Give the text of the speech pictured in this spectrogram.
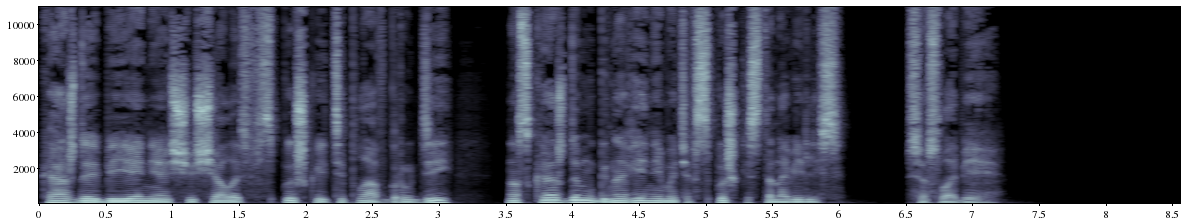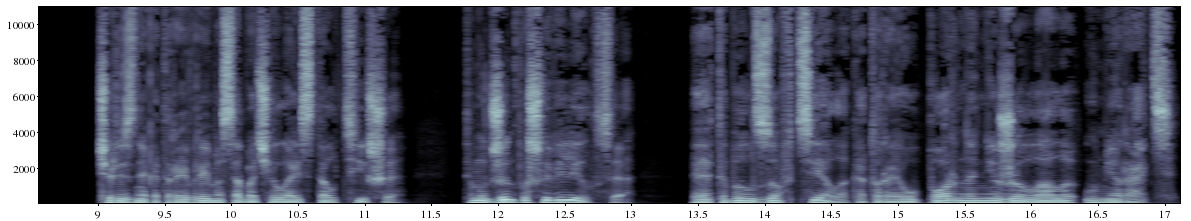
Каждое биение ощущалось вспышкой тепла в груди, но с каждым мгновением эти вспышки становились все слабее. Через некоторое время собачий лай стал тише, Темуджин пошевелился. Это был зов тела, которое упорно не желало умирать.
